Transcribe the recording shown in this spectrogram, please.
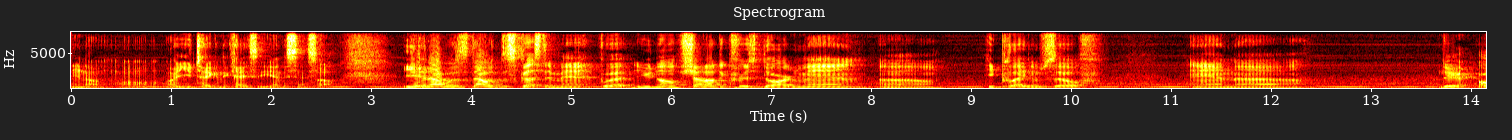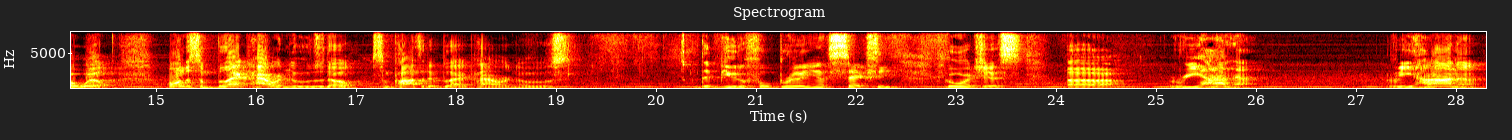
You know, uh, are you taking the case of the innocent? So yeah, that was that was disgusting, man. But you know, shout out to Chris Darden, man. Um, he played himself, and uh, yeah, oh well. On to some Black Power news, though. Some positive Black Power news. The beautiful, brilliant, sexy, gorgeous uh, Rihanna. Rihanna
